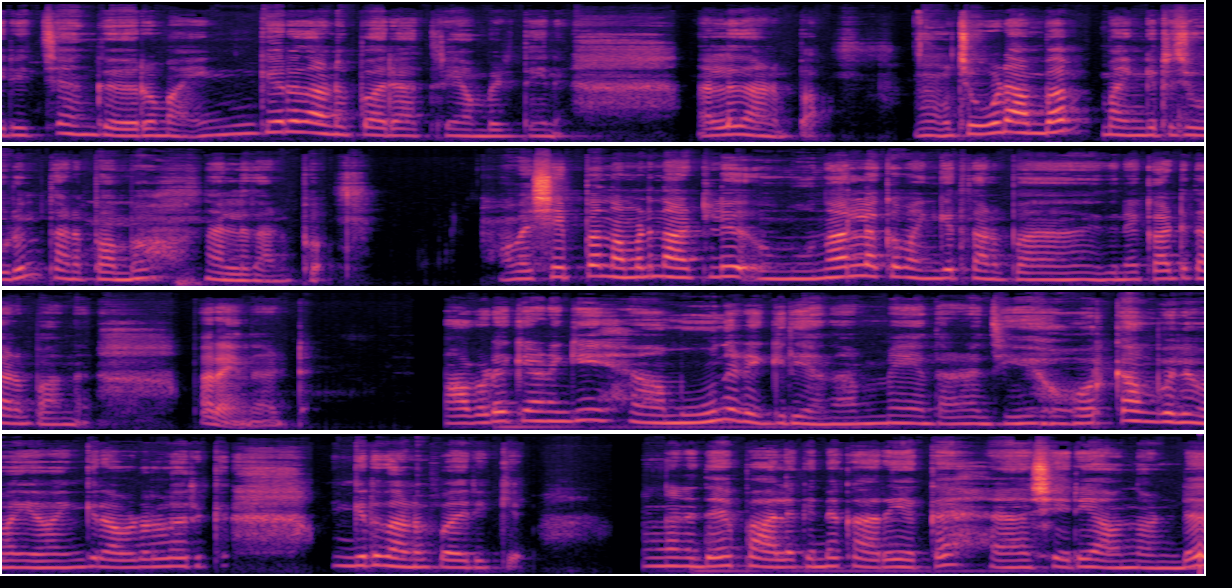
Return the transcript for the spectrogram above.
എരിച്ചങ്ങ് കയറും. ഭയങ്കര തണുപ്പാണ് രാത്രി ആകുമ്പോഴത്തേന് നല്ല തണുപ്പാണ് ചൂടാകുമ്പം ഭയങ്കര ചൂടും തണുപ്പാകുമ്പോൾ നല്ല തണുപ്പ്. പക്ഷേ ഇപ്പം നമ്മുടെ നാട്ടിൽ മൂന്നാറിലൊക്കെ ഭയങ്കര തണുപ്പാണ് ഇതിനെക്കാട്ടി തണുപ്പാന്ന് പറയുന്നത് കേട്ട്. അവിടെയൊക്കെ ആണെങ്കിൽ മൂന്ന് ഡിഗ്രിയാണ്. അമ്മേ എന്താണ് ജീ ഓർക്കാൻ പോലും വയ്യ. ഭയങ്കര അവിടെ ഉള്ളവർക്ക് ഭയങ്കര തണുപ്പായിരിക്കും. അങ്ങനെ ഇതേ പാലക്കിന്റെ കറിയൊക്കെ ശരിയാവുന്നുണ്ട്.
